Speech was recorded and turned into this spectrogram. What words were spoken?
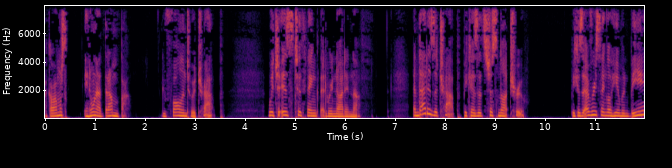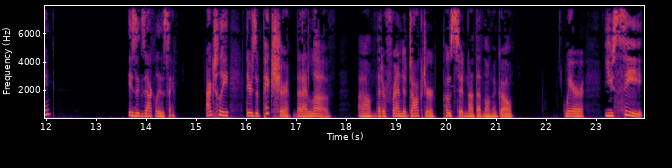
Acabamos en una trampa. You fall into a trap, which is to think that we're not enough. And that is a trap because it's just not true. Because every single human being is exactly the same. Actually, there's a picture that I love um, that a friend, a doctor, posted not that long ago where you see,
